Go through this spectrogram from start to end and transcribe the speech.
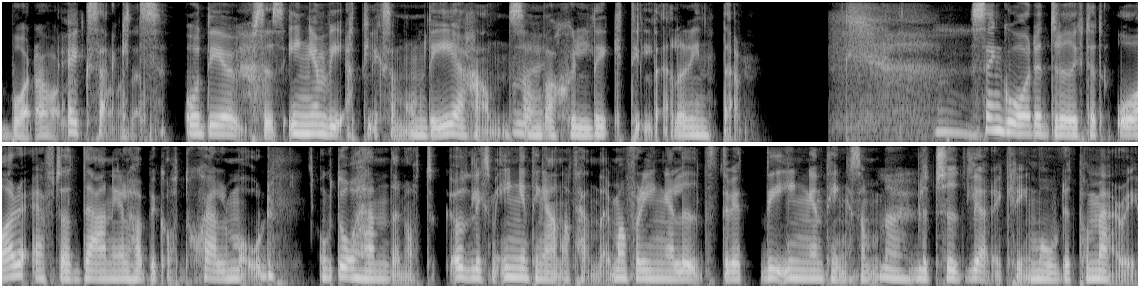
båda hållen. Exakt. Och det är precis, ingen vet liksom om det är han som nej. var skyldig till det eller inte. Sen går det drygt ett år efter att Daniel har begått självmord. Och då händer något, och liksom ingenting annat händer. Man får inga leads, det, vet, det är ingenting som Nej. blir tydligare kring mordet på Mary.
